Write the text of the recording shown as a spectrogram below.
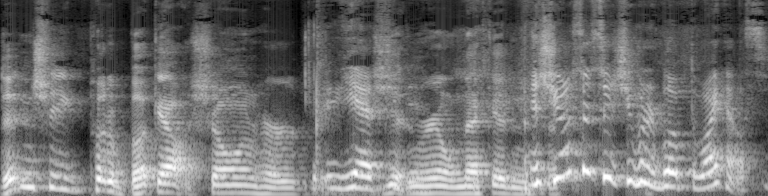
Didn't she put a book out showing her Yeah, getting did. real naked? And, And she also said she wanted to blow up the White House.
